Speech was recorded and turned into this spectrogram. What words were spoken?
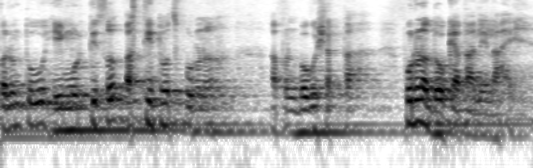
परंतु ही मूर्तीचं अस्तित्वच पूर्ण आपण बघू शकता पूर्ण धोक्यात आलेलं आहे.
